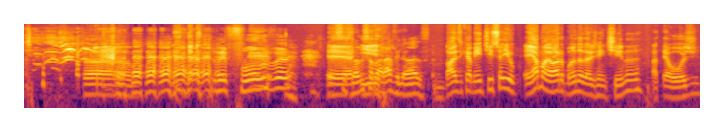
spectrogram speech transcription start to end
Ah, Revolver. é, Esses nomes e- são maravilhosos. Basicamente isso aí. É a maior banda da Argentina até hoje.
